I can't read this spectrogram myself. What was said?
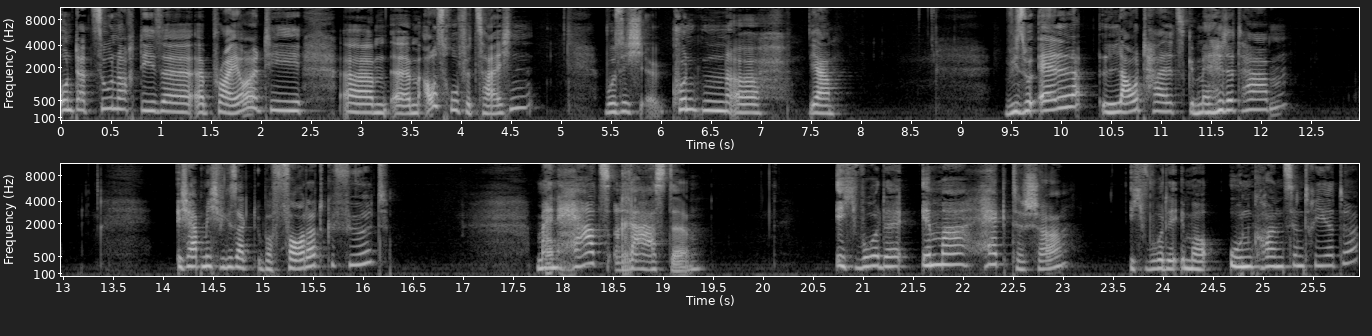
und dazu noch diese äh, Priority ähm, ähm, wo sich äh, Kunden äh, ja visuell lauthals gemeldet haben. Ich habe mich, wie gesagt, überfordert gefühlt. Mein Herz raste. Ich wurde immer hektischer. Ich wurde immer unkonzentrierter.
